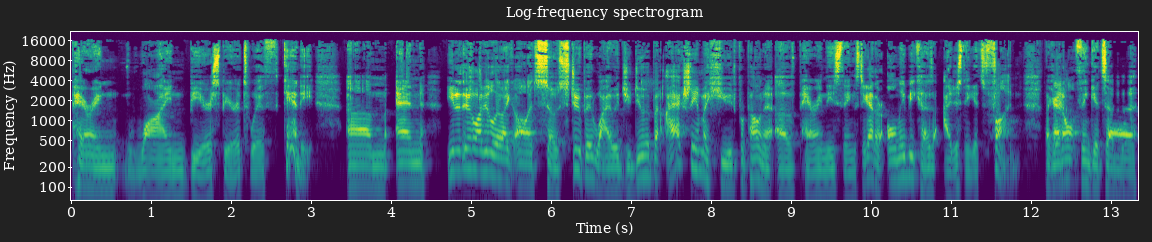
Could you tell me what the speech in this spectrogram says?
pairing wine, beer, spirits with candy. Um, and, you know, there's a lot of people that are like, oh, it's so stupid. Why would you do it? But I actually am a huge proponent of pairing these things together only because I just think it's fun. Like, yeah. I don't think it's a,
